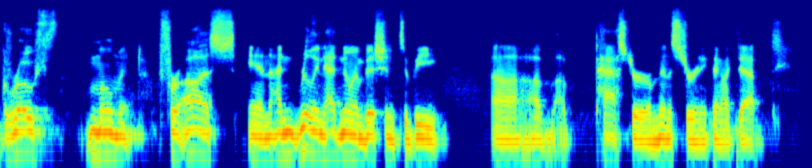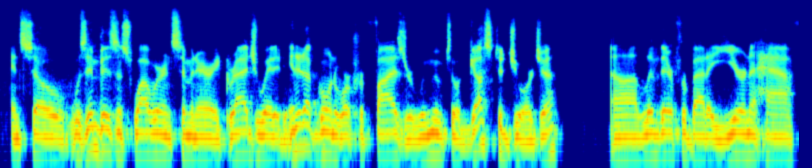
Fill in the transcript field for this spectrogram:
growth moment for us. And I really had no ambition to be a, a, pastor or minister or anything like that. And so was in business while we were in seminary, graduated, ended up going to work for Pfizer. We moved to Augusta, Georgia, uh, lived there for about a year and a half.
